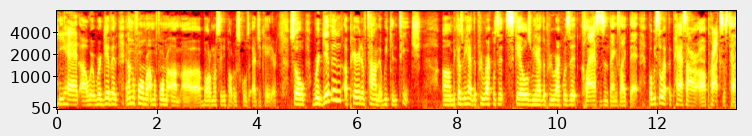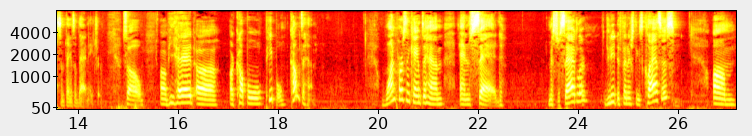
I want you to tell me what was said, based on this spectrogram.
he had uh, we're, we're, given and i'm a former i'm a former um, uh, baltimore city public schools educator so we're given a period of time that we can teach um, because we have the prerequisite skills we have the prerequisite classes and things like that but we still have to pass our uh, praxis tests and things of that nature so um, he had uh, a couple people come to him one person came to him and said mr sadler you need to finish these classes um,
